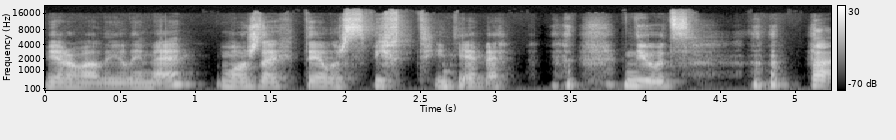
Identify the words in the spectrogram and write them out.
vjerovali ili ne. Možda je Taylor Swift i njene nudes. pa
